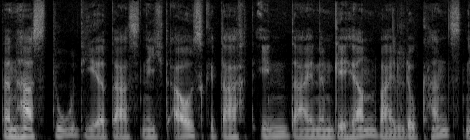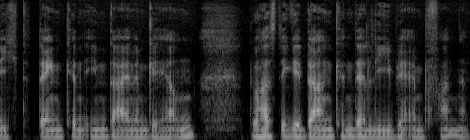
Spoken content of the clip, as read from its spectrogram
dann hast du dir das nicht ausgedacht in deinem Gehirn, weil du kannst nicht denken in deinem Gehirn, du hast die Gedanken der Liebe empfangen.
